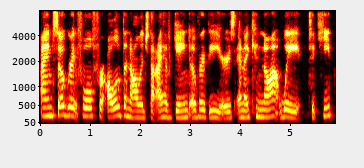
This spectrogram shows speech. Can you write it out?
I am so grateful for all of the knowledge that I have gained over the years, and I cannot wait to keep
